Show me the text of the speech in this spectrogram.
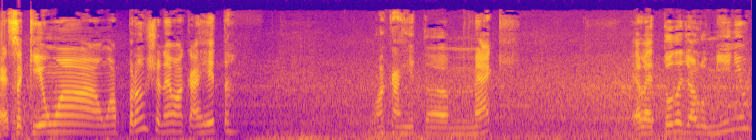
Essa aqui é uma, uma prancha, né, uma carreta, uma carreta Mac. Ela é toda de alumínio.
